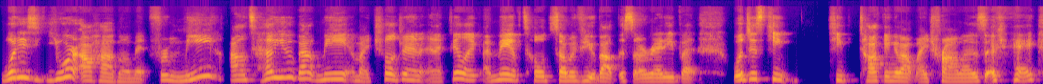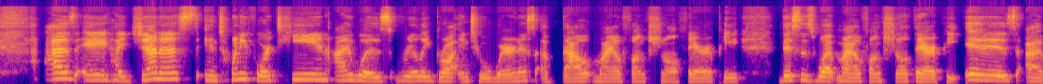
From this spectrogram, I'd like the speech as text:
What is your aha moment? For me, I'll tell you about me and my children. And I feel like I may have told some of you about this already, but we'll just keep keep talking about my traumas, okay? As a hygienist in 2014, I was really brought into awareness about myofunctional therapy. This is what myofunctional therapy is. I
